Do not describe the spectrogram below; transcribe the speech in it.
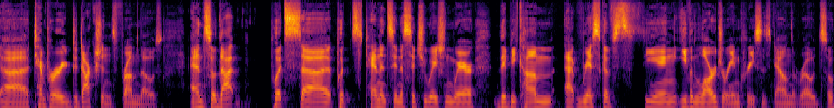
uh, temporary deductions from those. And so that puts uh, puts tenants in a situation where they become at risk of seeing even larger increases down the road. So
